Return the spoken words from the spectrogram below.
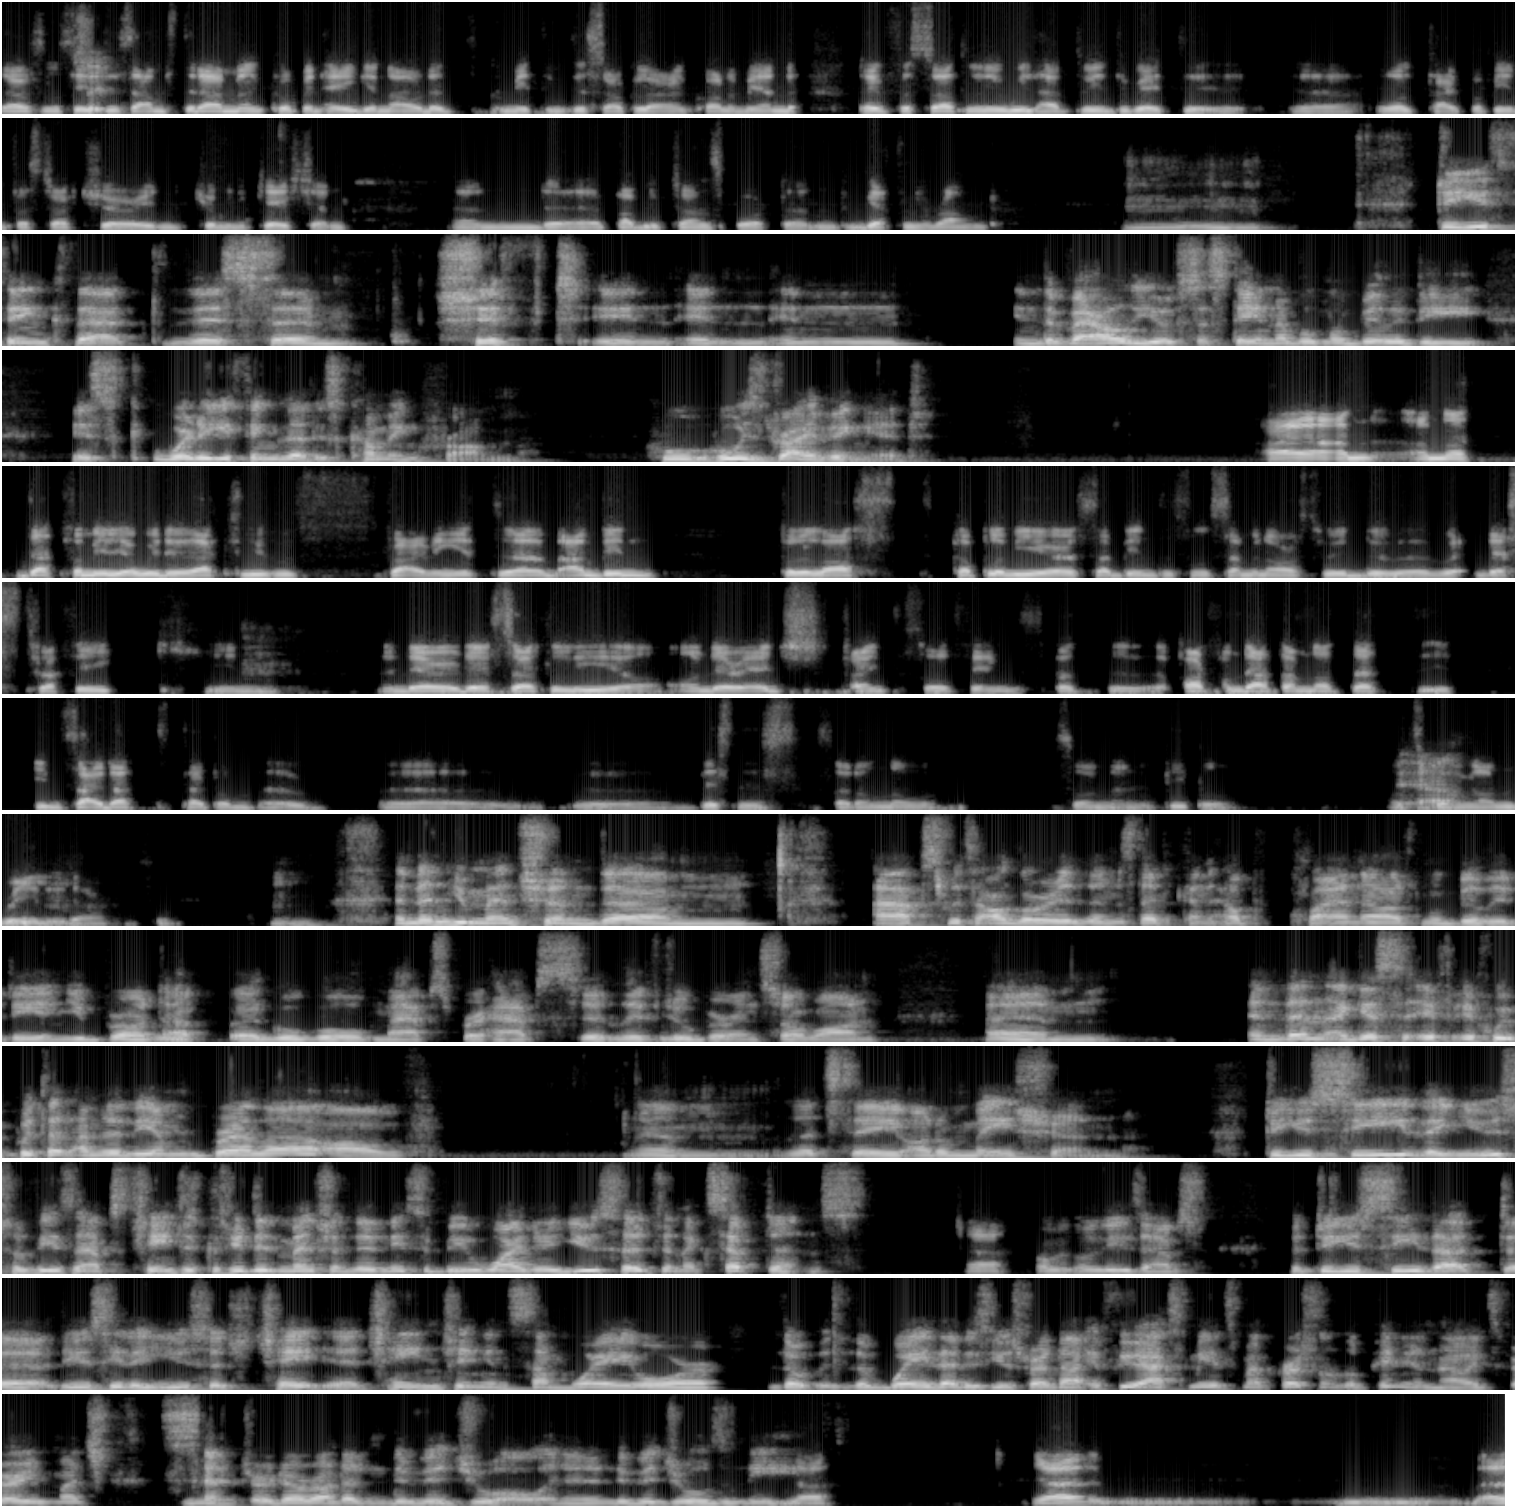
There are some cities, so, Amsterdam and Copenhagen, now that committing to circular economy, and they for certainly will have to integrate uh, uh, all type of infrastructure in communication and uh, public transport and getting around. Mm. Do you think that this um, shift in in in in the value of sustainable mobility is where do you think that is coming from? Who who is driving it? I, am I'm, I'm not that familiar with it actually who's driving it. Um, I've been for the last couple of years. I've been to some seminars with the traffic in, and they're they're certainly uh, on their edge trying to solve things. But uh, apart from that, I'm not that uh, inside that type of uh, uh, uh, business. So I don't know so many people what's yeah. going on really there. So. Mm-hmm. And then you mentioned um, apps with algorithms that can help plan out mobility, and you brought mm. up uh, Google Maps, perhaps uh, Lyft, mm. Uber, and so on. Um, and then I guess if, if we put that under the umbrella of, um, let's say, automation, do you mm. see the use of these apps changes? Because you did mention there needs to be wider usage and acceptance yeah. of, of these apps. But do you see that? Uh, do you see the usage cha- uh, changing in some way, or the the way that is used right now. If you ask me, it's my personal opinion now. It's very much centered around an individual and an individual's need. Yeah. Yeah.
